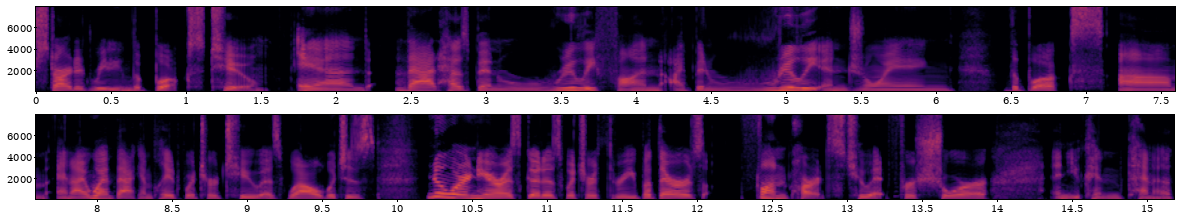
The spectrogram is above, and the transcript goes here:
started reading the books too. And that has been really fun. I've been really enjoying the books. Um, and I went back and played Witcher 2 as well, which is nowhere near as good as Witcher 3, but there's fun parts to it for sure. And you can kind of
